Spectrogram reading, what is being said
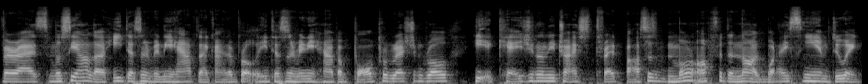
Whereas Musiala, he doesn't really have that kind of role. He doesn't really have a ball progression role. He occasionally tries to thread passes, but more often than not, what I see him doing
